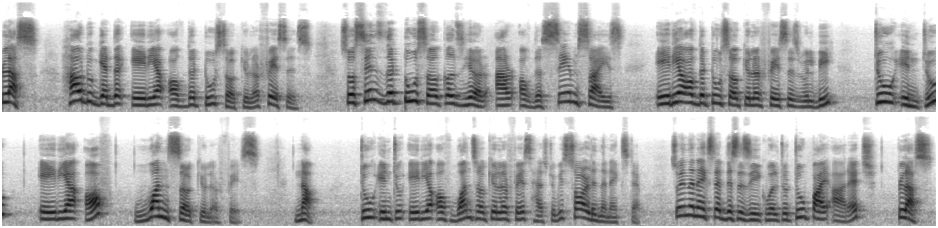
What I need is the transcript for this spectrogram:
plus how to get the area of the two circular faces. So since the two circles here are of the same size area of the two circular faces will be 2 into area of one circular face. Now 2 into area of one circular face has to be solved in the next step. So in the next step this is equal to 2 pi rh plus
